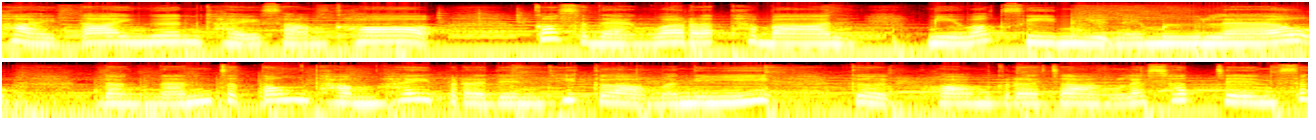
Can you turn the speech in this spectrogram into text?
ภายใต้เงื่อนไข 3 ข้อ ก็แสดงว่ารัฐบาลมีวัคซีนอยู่ในมือแล้ว ดังนั้นจะต้องทำให้ประเด็นที่กล่าวมานี้ เกิดความกระจ่างและชัดเจนซะ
